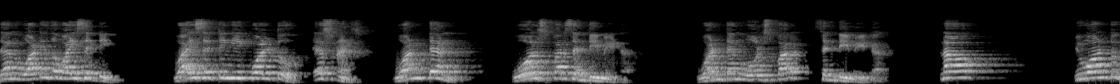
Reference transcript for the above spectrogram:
Then what is the Y setting? Y setting equal to, yes friends, 110 volts per centimeter. 110 volts per centimeter. Now, you want to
